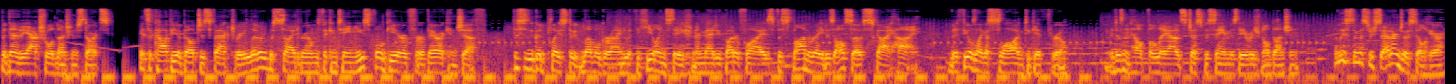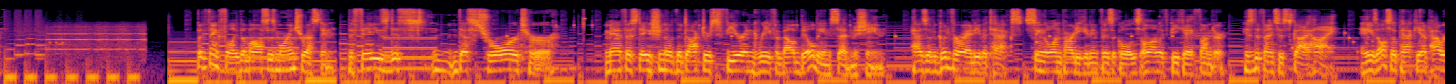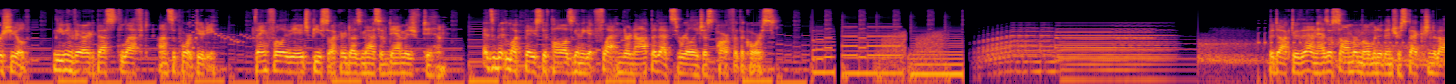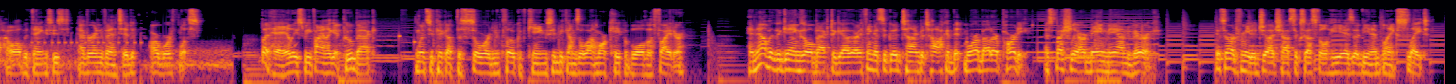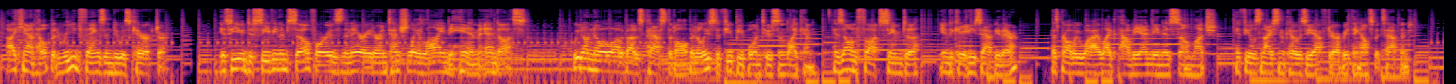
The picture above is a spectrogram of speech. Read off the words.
But then the actual dungeon starts. It's a copy of Belch's factory, littered with side rooms that contain useful gear for Varik and Jeff. This is a good place to level grind with the healing station and magic butterflies. The spawn rate is also sky high, but it feels like a slog to get through. It doesn't help the layout's just the same as the original dungeon. At least the Mr. Saturns are still here. But thankfully, the boss is more interesting. The Phase Destroyer. Manifestation of the Doctor's fear and grief about building said machine has a good variety of attacks, single and party hitting physicals, along with PK Thunder. His defense is sky high, and he's also packing a power shield, leaving Varik best left on support duty. Thankfully, the HP sucker does massive damage to him. It's a bit luck based if Paula's gonna get flattened or not, but that's really just par for the course. The Doctor then has a somber moment of introspection about how all the things he's ever invented are worthless. But hey, at least we finally get Poo back. Once you pick up the sword and Cloak of Kings, he becomes a lot more capable of a fighter. And now that the gang's all back together, I think it's a good time to talk a bit more about our party, especially our main man, Varik. It's hard for me to judge how successful he is at being a blank slate. I can't help but read things into his character. Is he deceiving himself, or is the narrator intentionally lying to him and us? We don't know a lot about his past at all, but at least a few people in Twoson like him. His own thoughts seem to indicate he's happy there. That's probably why I like how the ending is so much. It feels nice and cozy after everything else that's happened.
